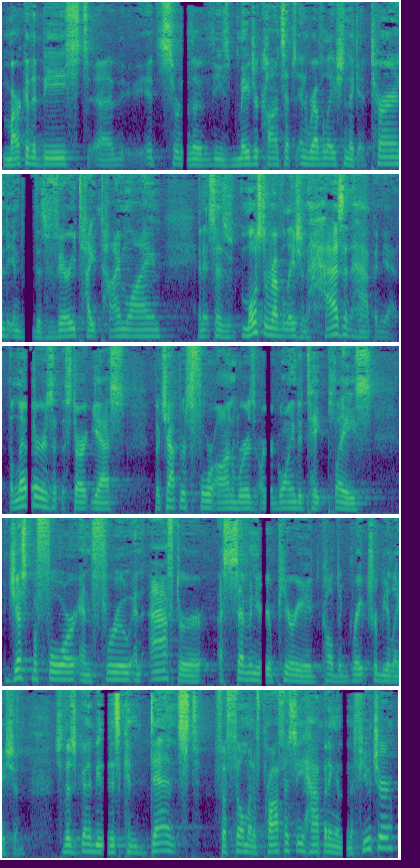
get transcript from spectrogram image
Mark of the Beast. Uh, it's sort of the, these major concepts in Revelation that get turned into this very tight timeline. And it says most of Revelation hasn't happened yet. The letters at the start, yes, but chapters four onwards are going to take place just before and through and after a seven year period called the Great Tribulation. So there's going to be this condensed fulfillment of prophecy happening in the future.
